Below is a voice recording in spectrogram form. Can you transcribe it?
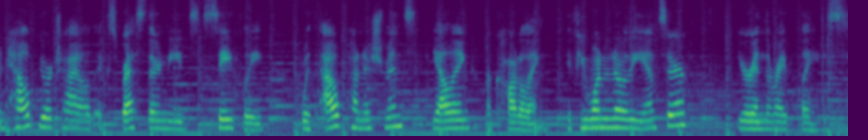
and help your child express their needs safely without punishments, yelling, or coddling. If you want to know the answer, you're in the right place.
